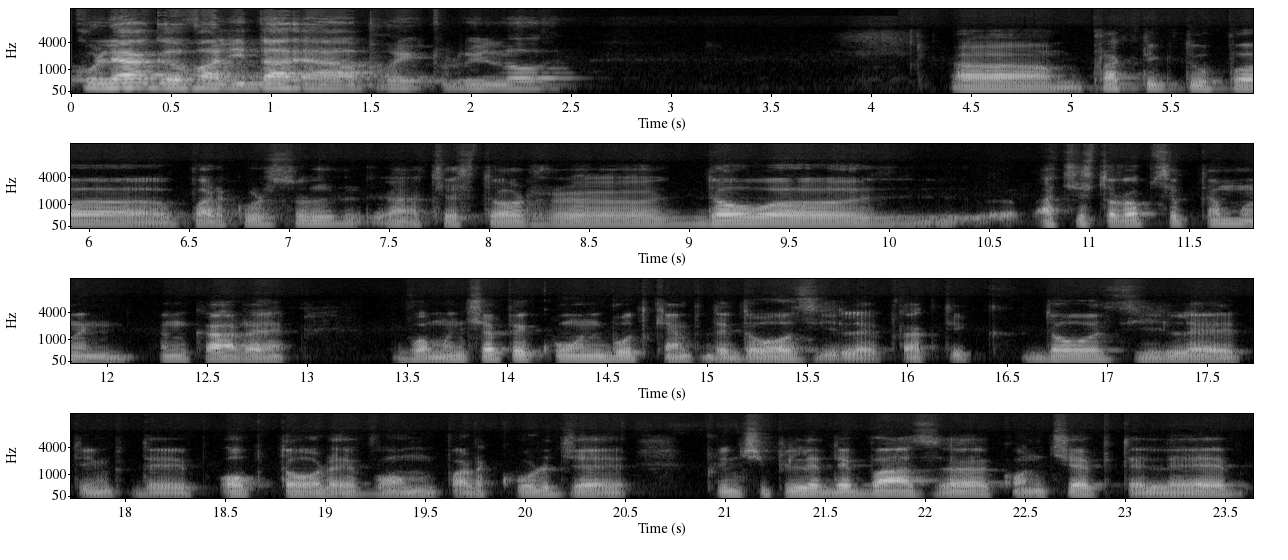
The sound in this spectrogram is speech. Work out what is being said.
culeagă validarea proiectului lor? Practic, după parcursul acestor două, acestor 8 săptămâni în care vom începe cu un bootcamp de două zile, practic două zile, timp de 8 ore, vom parcurge principiile de bază, conceptele,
